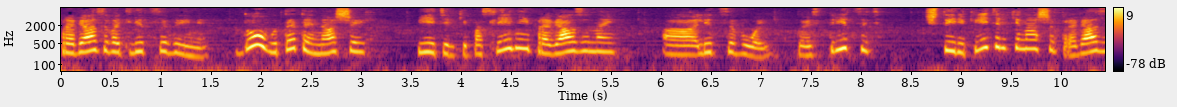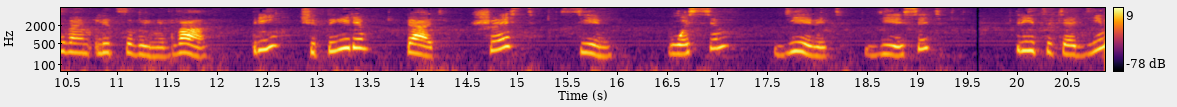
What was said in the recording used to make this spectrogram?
провязывать лицевыми до вот этой нашей петельки, последней провязанной лицевой. То есть 34 петельки наши провязываем лицевыми. 2, 3, 4, 5, 6, 7, 8, 9, 10, 31,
